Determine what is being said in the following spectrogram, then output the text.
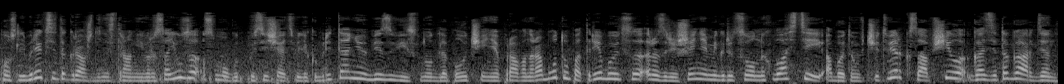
После Брексита граждане стран Евросоюза смогут посещать Великобританию без виз, но для получения права на работу потребуется разрешение миграционных властей. Об этом в четверг сообщила газета «Гардиан»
